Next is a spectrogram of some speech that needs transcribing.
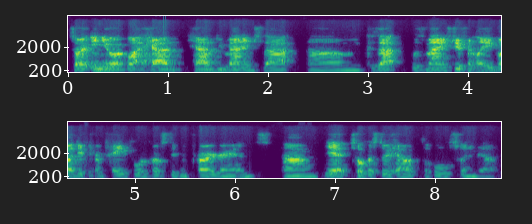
So, in your like, how how did you manage that? Because um, that was managed differently by different people across different programs. Um, yeah, talk us through how the Hawks went about.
